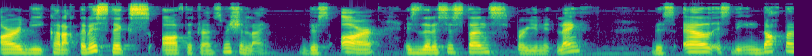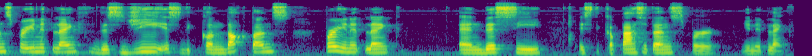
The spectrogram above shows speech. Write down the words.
are the characteristics of the transmission line. This R is the resistance per unit length. This L is the inductance per unit length. This G is the conductance per unit length. And this C is the capacitance per unit length.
